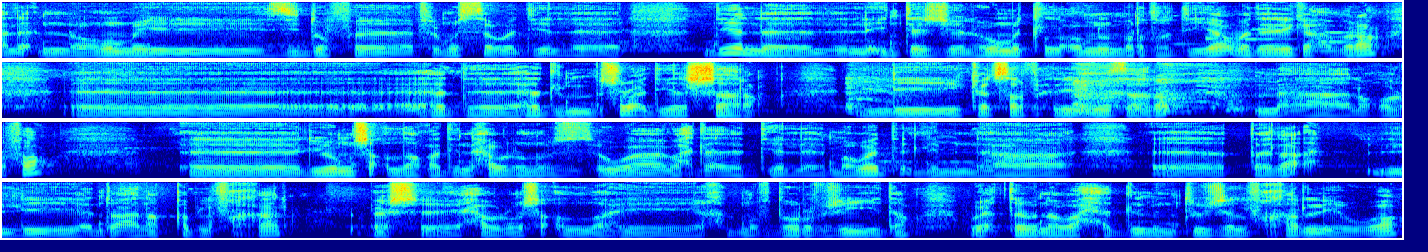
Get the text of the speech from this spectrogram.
على أنهم يزيدوا في المستوى ديال ديال الإنتاج ديالهم يطلعوا من المردودية وذلك عبر هذا آه هذا المشروع ديال الشاره اللي كتشرف عليه الوزارة مع الغرفة. آه اليوم إن شاء الله غادي نحاولوا نوزعوا واحد العدد ديال المواد اللي منها آه الطلاء اللي عنده علاقة بالفخار. باش يحاولوا إن شااء الله يخدموا في ظروف جيدة ويعطيونا واحد المنتوج الفخر اللي هو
